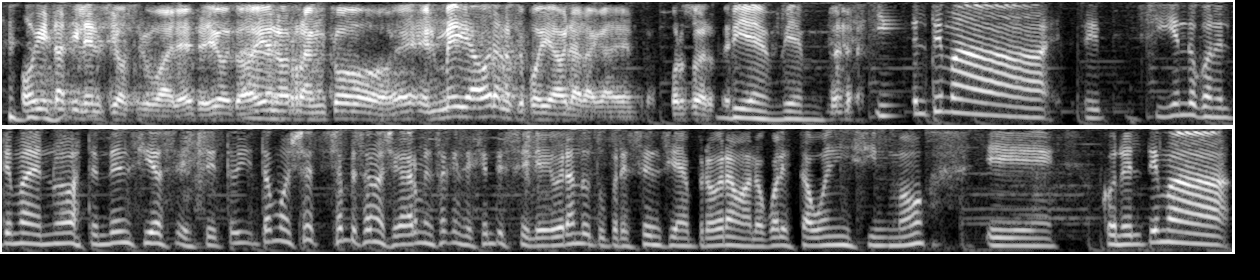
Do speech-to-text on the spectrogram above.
Hoy está silencioso igual, ¿eh? te digo, todavía no arrancó. ¿eh? En media hora no se podía hablar acá adentro, por suerte. Bien, bien. Y el tema, eh, siguiendo con el tema de nuevas tendencias, este, estoy, estamos, ya, ya, empezaron a llegar mensajes de gente celebrando tu presencia en el programa, lo cual está buenísimo. con el tema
